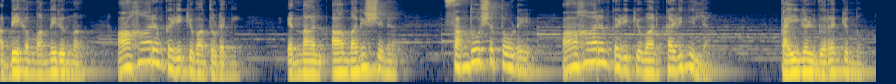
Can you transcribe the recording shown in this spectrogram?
അദ്ദേഹം വന്നിരുന്ന ആഹാരം കഴിക്കുവാൻ തുടങ്ങി. എന്നാൽ ആ മനുഷ്യന് സന്തോഷത്തോടെ ആഹാരം കഴിക്കുവാൻ കഴിഞ്ഞില്ല. കൈകൾ വിറയ്ക്കുന്നു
